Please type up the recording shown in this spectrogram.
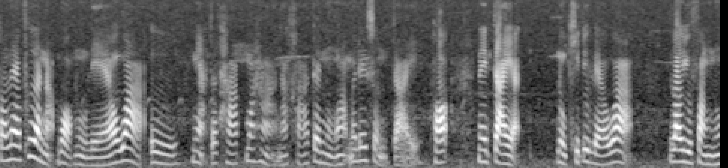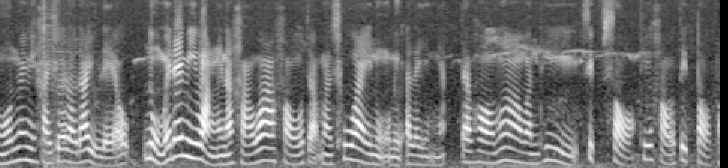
ตอนแรกเพื่อนอะบอกหนูแล้วว่าเออเนี่ยจะทักมาหานะคะ แต่หนูอะไม่ได้สนใจ เพราะ ในใจอะหนูคิดอยู่แล้วว่า เราอยู่ฝั่งโน้นไม่มีใครช่วยเราได้อยู่แล้ว หนูไม่ได้มีหวังเลยนะคะ ว่าเขาจะมาช่วยหนูหรืออะไรอย่างเงี้ย แต่พอเมื่อวันที่ 12 ที่เขาติดต่อไป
